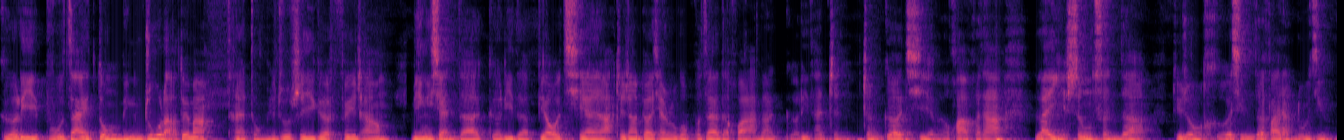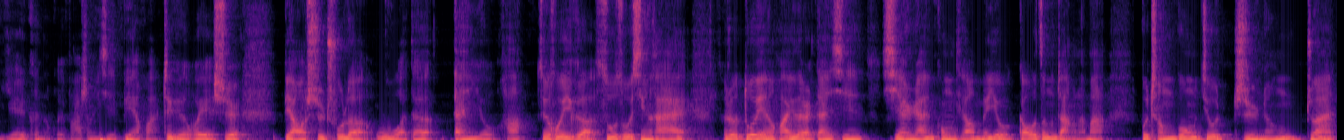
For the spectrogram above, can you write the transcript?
格力不再董明珠了，对吗？董明珠是一个非常明显的格力的标签啊，这张标签如果不在的话，那格力它整整个企业文化和它赖以生存的。这种核心的发展路径也可能会发生一些变化，这个我也是表示出了我的担忧。好，最后一个速速星海，他说多元化有点担心，显然空调没有高增长了嘛，不成功就只能赚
